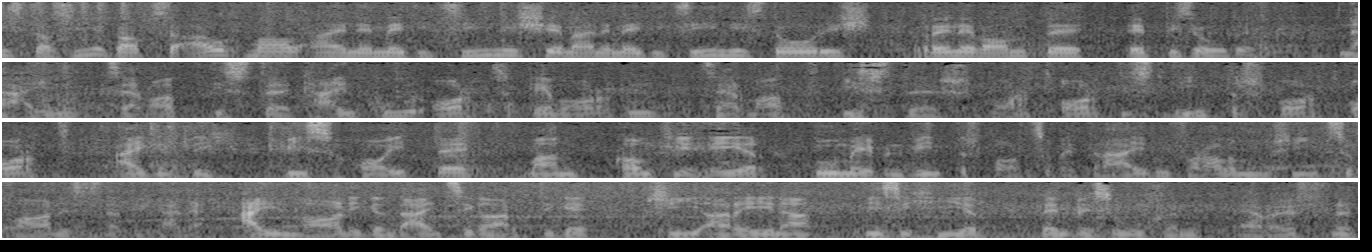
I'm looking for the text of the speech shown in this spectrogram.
ist das hier? Gab es auch mal eine medizinische, eine medizinhistorisch relevante Episode? Nein, Zermatt ist äh, kein Kurort geworden. Zermatt ist äh, Sportort, ist Wintersportort, eigentlich bis heute. Man kommt hierher, um eben Wintersport zu betreiben, vor allem um Ski zu fahren. Es ist natürlich eine einmalige und einzigartige Skiarena, die sich hier den Besuchern eröffnet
